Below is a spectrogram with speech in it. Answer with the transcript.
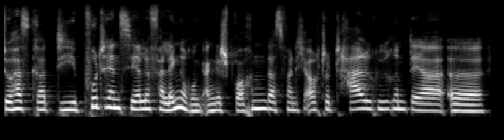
du hast gerade die potenzielle Verlängerung angesprochen. Das fand ich auch total rührend. Der äh,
